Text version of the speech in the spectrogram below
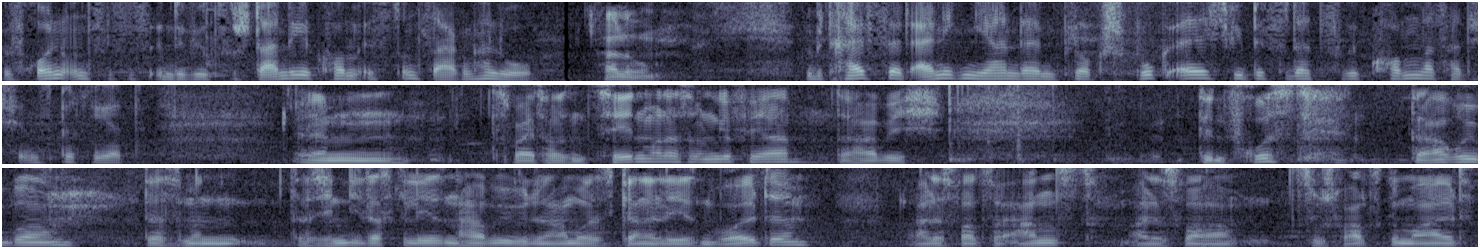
Wir freuen uns, dass das Interview zustande gekommen ist und sagen Hallo. Hallo. Du betreibst seit einigen Jahren deinen Blog Spuckelch. Wie bist du dazu gekommen? Was hat dich inspiriert? Ähm, 2010 war das ungefähr. Da habe ich den Frust darüber, dass, man, dass ich nie das gelesen habe über Dynamo, was ich gerne lesen wollte. Alles war zu ernst, alles war zu schwarz gemalt.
